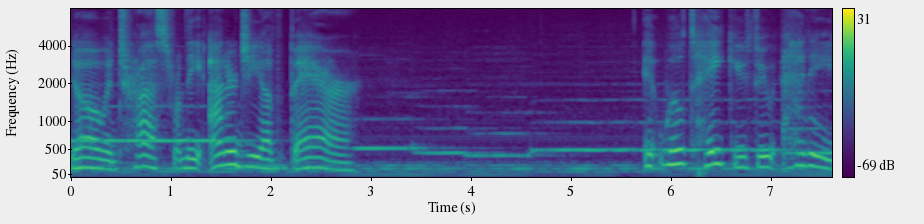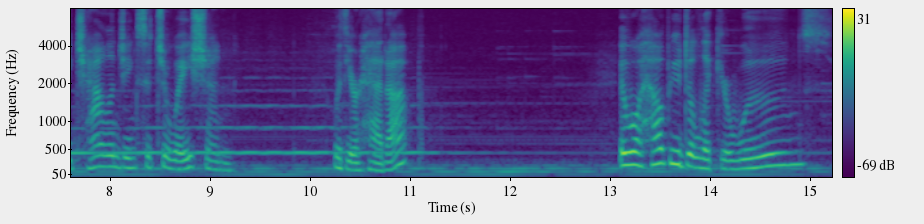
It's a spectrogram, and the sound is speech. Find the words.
Know and trust from the energy of bear it will take you through any challenging situation with your head up. It will help you to lick your wounds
